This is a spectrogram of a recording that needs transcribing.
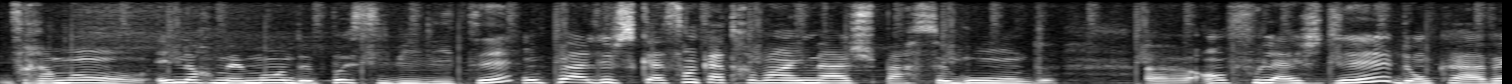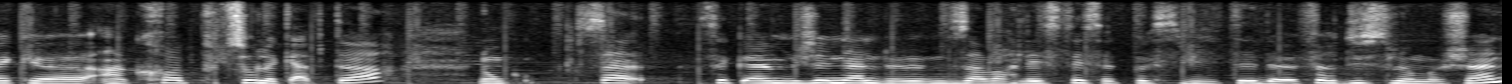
vraiment énormément de possibilités. On peut aller jusqu'à 180 images par seconde en Full HD, donc avec un crop sur le capteur. Donc ça, c'est quand même génial de nous avoir laissé cette possibilité de faire du slow motion.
